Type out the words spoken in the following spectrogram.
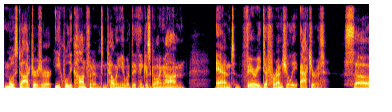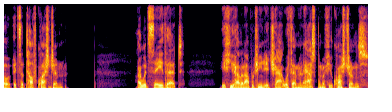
Most doctors are equally confident in telling you what they think is going on and very differentially accurate. So it's a tough question. I would say that if you have an opportunity to chat with them and ask them a few questions,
